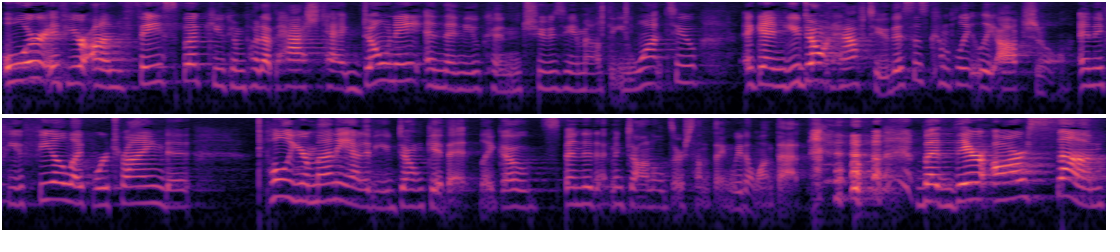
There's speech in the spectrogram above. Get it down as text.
or if you're on Facebook, you can put up hashtag donate and then you can choose the amount that you want to. Again, you don't have to. This is completely optional. And if you feel like we're trying to pull your money out of you, don't give it. Like, go spend it at McDonald's or something. We don't want that. but there are some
